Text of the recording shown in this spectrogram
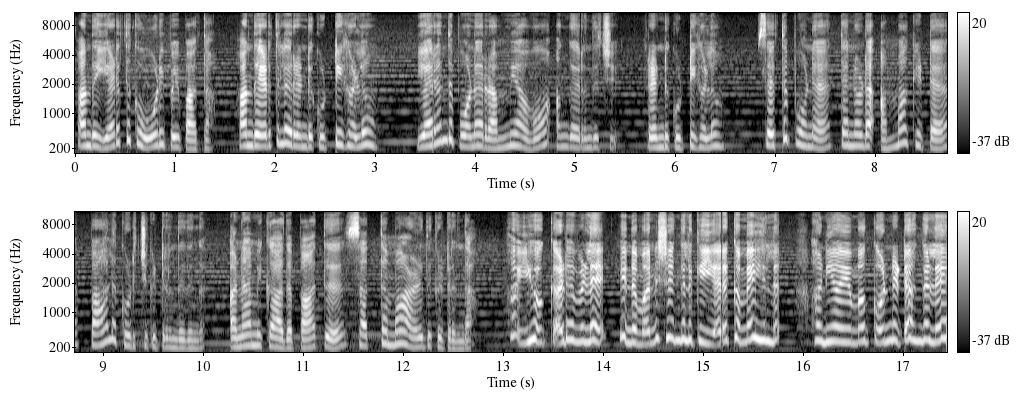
அந்த இடத்துக்கு ஓடி போய் பார்த்தா. அந்த இடத்துல ரெண்டு குட்டிகளும் இறந்து போன ரம்யாவும் அங்க இருந்துச்சு. ரெண்டு குட்டிகளும் செத்து போன தன்னோட அம்மா கிட்ட பாலை குடிச்சுக்கிட்டு இருந்ததுங்க. அனாமிகா அதை பார்த்து சத்தமா அழுதுகிட்டு இருந்தா. ஐயோ கடவுளே இந்த மனுஷங்களுக்கு இறக்கமே இல்ல. அநியாயமா கொன்னுட்டாங்களே.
